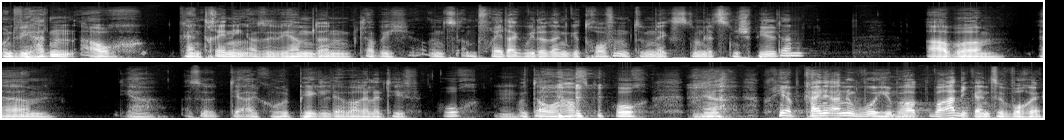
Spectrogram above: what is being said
und wir hatten auch kein Training. Also wir haben dann, glaube ich, uns am Freitag wieder dann getroffen zum nächsten, zum letzten Spiel dann. Aber ähm, ja, also der Alkoholpegel, der war relativ hoch mhm. und dauerhaft hoch. Ja, ich habe keine Ahnung, wo ich überhaupt war die ganze Woche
